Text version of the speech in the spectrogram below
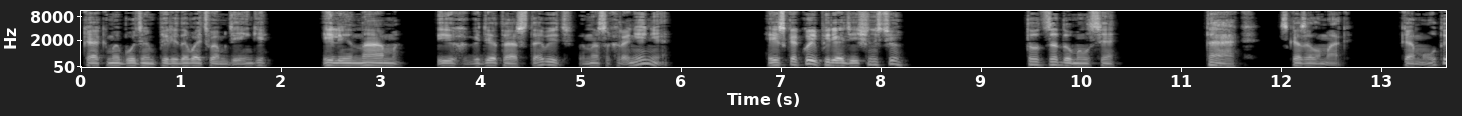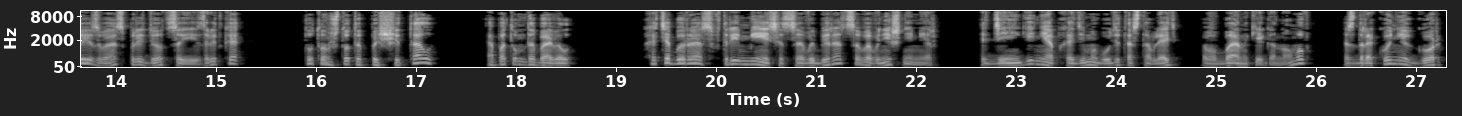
«Как мы будем передавать вам деньги? Или нам их где-то оставить на сохранение? И с какой периодичностью?» Тот задумался. «Так», — сказал маг, — «кому-то из вас придется изредка...» Тут он что-то посчитал, а потом добавил, «хотя бы раз в три месяца выбираться во внешний мир. Деньги необходимо будет оставлять в банке гномов с драконьих гор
